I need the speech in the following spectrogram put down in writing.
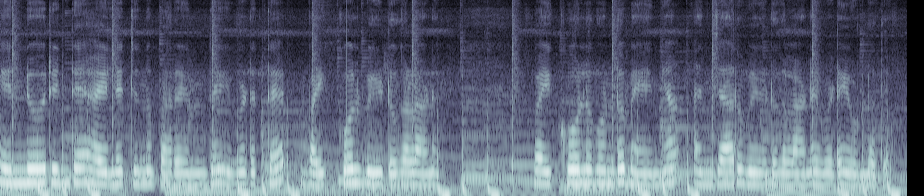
എന്നൂരിന്റെ ഹൈലൈറ്റ് എന്ന് പറയുന്നത് ഇവിടുത്തെ വൈക്കോൽ വീടുകളാണ്. വൈക്കോൽ കൊണ്ട് മേഞ്ഞ അഞ്ചാറ് വീടുകളാണ് ഇവിടെയുള്ളത്.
